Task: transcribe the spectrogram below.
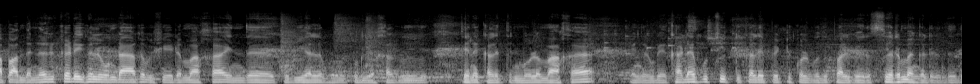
அப்போ அந்த நெருக்கடிகள் உண்டாக விஷயமாக இந்த குடியளவு குடியகல்வு திணைக்களத்தின் மூலமாக எங்களுடைய கடவுச்சீட்டுகளை பெற்றுக்கொள்வது பல்வேறு சிரமங்கள் இருந்தது.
